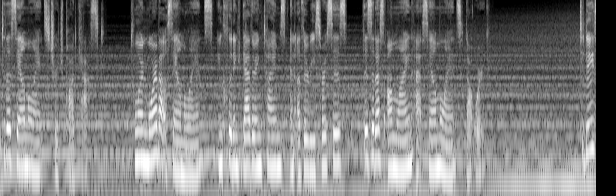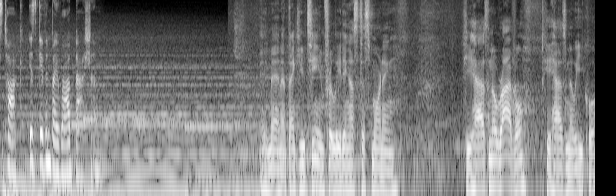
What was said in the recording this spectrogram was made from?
to the Salem Alliance Church podcast. To learn more about Salem Alliance, including gathering times and other resources, visit us online at salemalliance.org. Today's talk is given by Rob Basham. Amen. And thank you, team, for leading us this morning. He has no rival, he has no equal,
